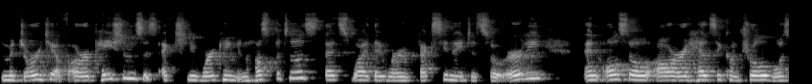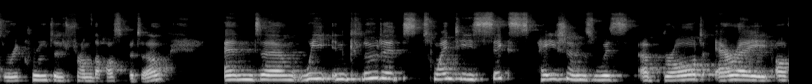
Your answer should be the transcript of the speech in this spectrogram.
the majority of our patients is actually working in hospitals. That's why they were vaccinated so early. And also, our healthy control was recruited from the hospital. And um, we included 26 patients with a broad array of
